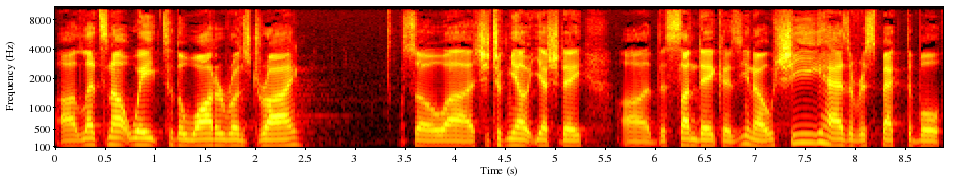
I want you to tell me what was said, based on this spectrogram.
Uh, let's not wait till the water runs dry. So uh, she took me out yesterday uh, the Sunday because you know she has a respectable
